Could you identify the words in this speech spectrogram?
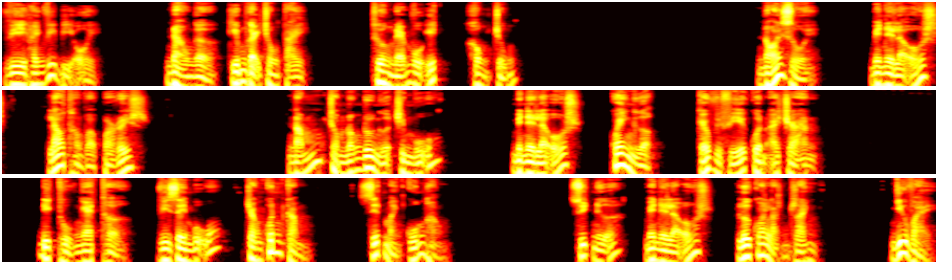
vì hành vi bị ổi. Nào ngờ kiếm gãy trong tay, thương ném vô ít, không trúng. Nói rồi, Menelaos lao thẳng vào Paris. Nắm trong lông đuôi ngựa trên mũ, Menelaos quay ngược, kéo về phía quân Achaean Địch thủ nghẹt thở vì dây mũ trong quân cầm, giết mạnh cuống hỏng. Suýt nữa, Menelaos lôi qua làn ranh. Như vậy,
